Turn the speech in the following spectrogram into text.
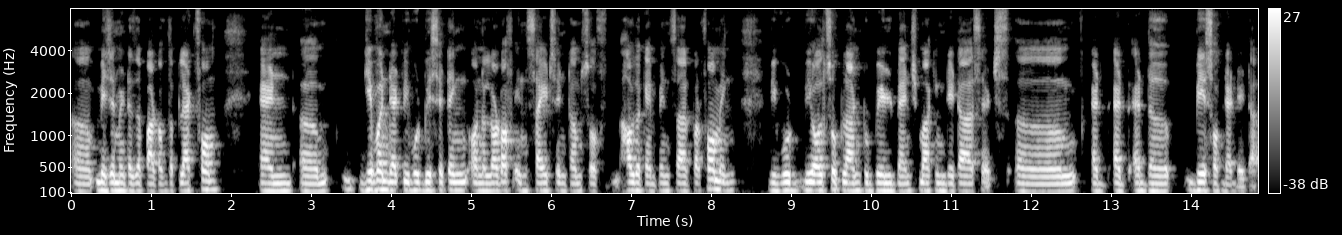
uh, measurement as a part of the platform and um, given that we would be sitting on a lot of insights in terms of how the campaigns are performing we would we also plan to build benchmarking data sets um, at, at, at the base of that data.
